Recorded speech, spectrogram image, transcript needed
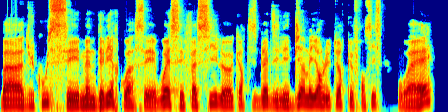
bah du coup, c'est même délire quoi. C'est ouais, c'est facile. Curtis Blades, il est bien meilleur lutteur que Francis. Ouais,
